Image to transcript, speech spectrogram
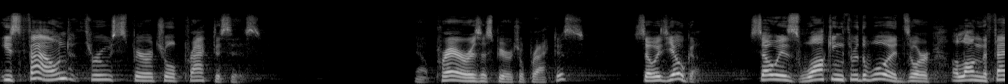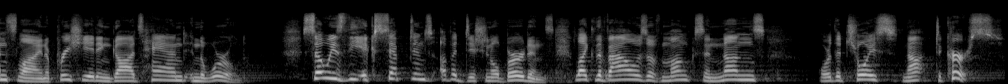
is found through spiritual practices. Now, prayer is a spiritual practice, so is yoga. So is walking through the woods or along the fence line, appreciating God's hand in the world. So is the acceptance of additional burdens, like the vows of monks and nuns, or the choice not to curse,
